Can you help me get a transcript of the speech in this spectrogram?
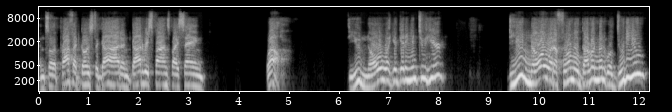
And so the prophet goes to God, and God responds by saying, Well, do you know what you're getting into here? Do you know what a formal government will do to you?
